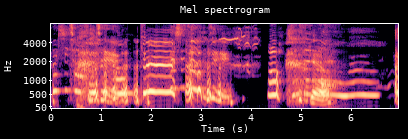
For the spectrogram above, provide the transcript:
Who's she talking to? Who's she talking to? Oh, this girl. Oh, wow.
